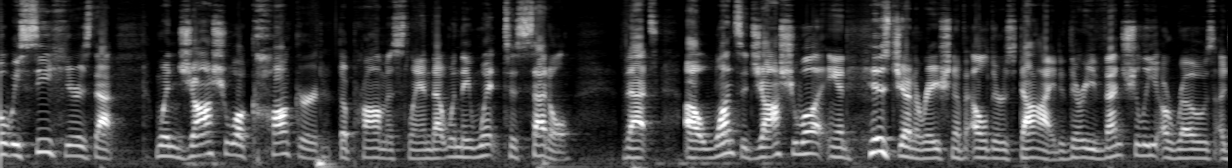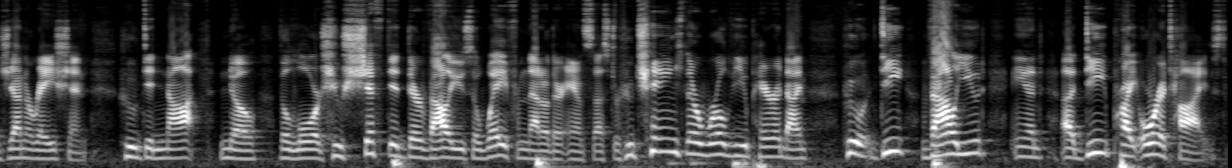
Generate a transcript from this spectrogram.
what we see here is that when Joshua conquered the promised land, that when they went to settle, that uh, once Joshua and his generation of elders died, there eventually arose a generation who did not know the Lord, who shifted their values away from that of their ancestor, who changed their worldview paradigm, who devalued and uh, deprioritized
